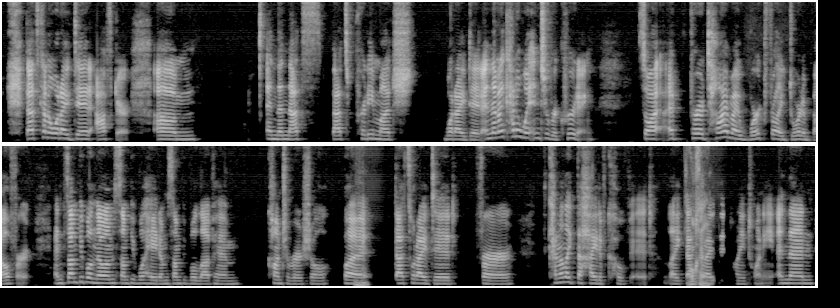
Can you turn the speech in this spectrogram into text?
that's kind of what I did after. Um, and then that's that's pretty much what I did. And then I kind of went into recruiting. So I, I, for a time, I worked for like Jordan Belfort, and some people know him, some people hate him, some people love him. Controversial, but mm-hmm. That's what I did for kind of like the height of COVID. Like that's okay. what I did 2020, and then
